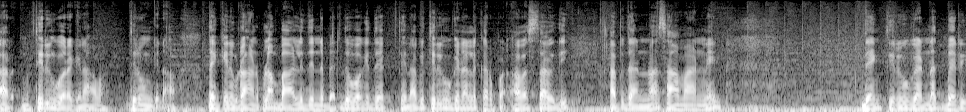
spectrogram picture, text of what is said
ඉරිගු තිරගුවරගෙනාව තිරුන්ගෙනාව දැකෙන ග්‍රහණ පුලන් බාලි දෙන්න බැරිද වගේ දෙයක් අපි තිරගු ගෙනල කර අවස්ථාවද අපි දන්නවා සාමාන්‍යයෙන් දැන් තිරූ ගන්නත් බැරි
